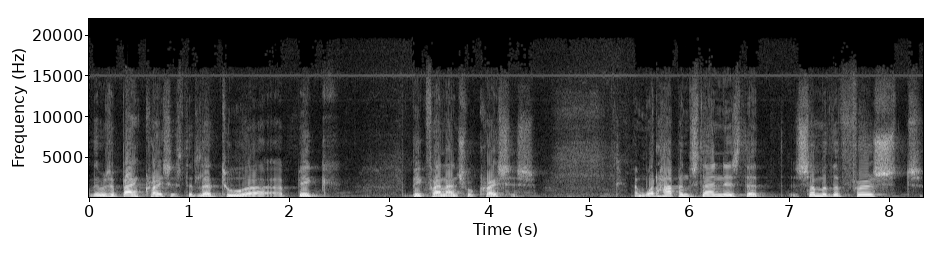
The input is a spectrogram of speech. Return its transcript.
there was a bank crisis that led to a, a big, big financial crisis. And what happens then is that some of the first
